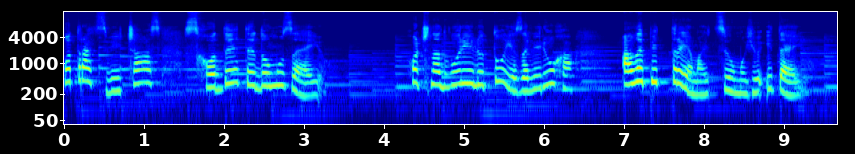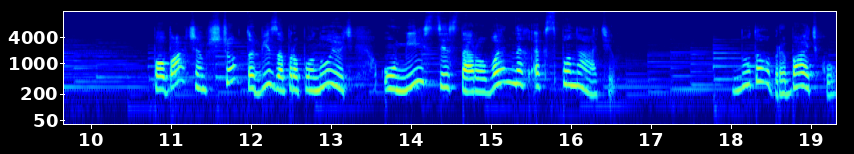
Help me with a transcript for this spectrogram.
Потрать свій час сходити до музею. Хоч на дворі лютує завірюха, але підтримай цю мою ідею. Побачим, що тобі запропонують у місці старовинних експонатів. Ну, добре, батьку,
